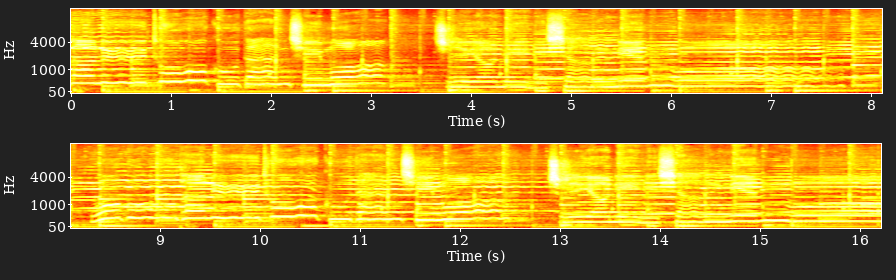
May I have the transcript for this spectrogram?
怕旅途孤单寂寞，只要你也想念我。你也想念我，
